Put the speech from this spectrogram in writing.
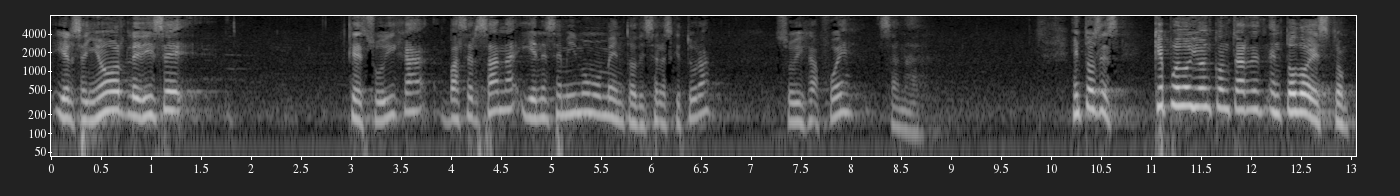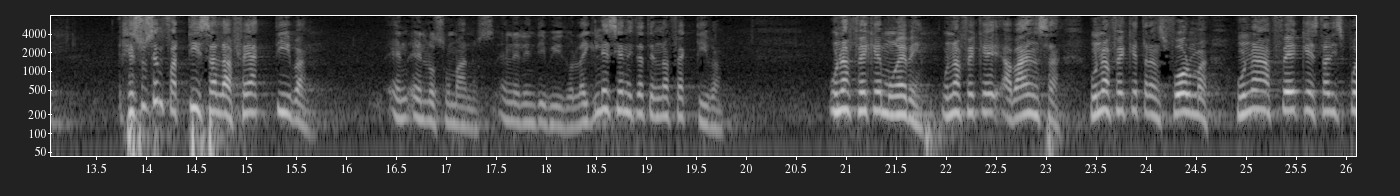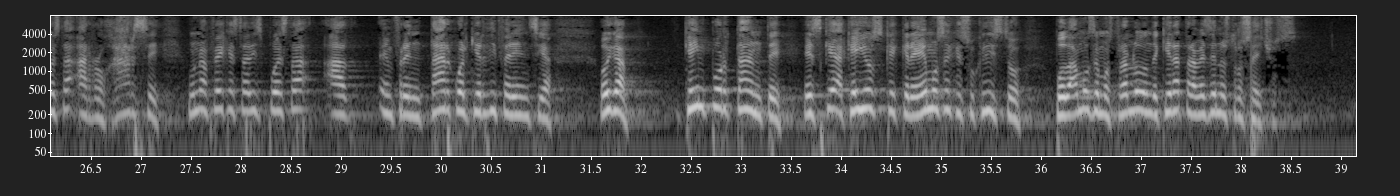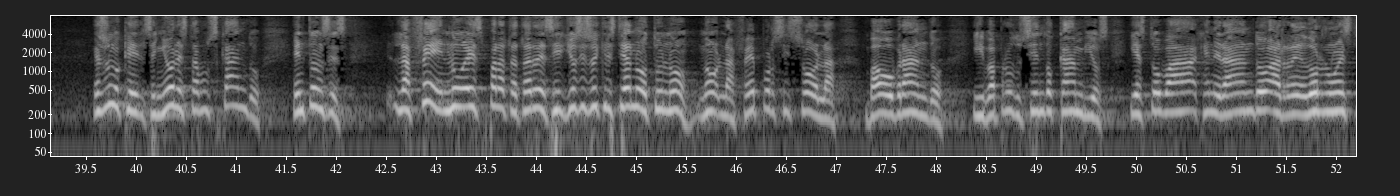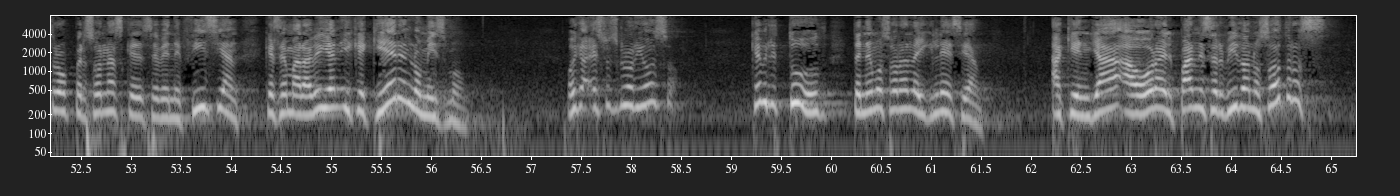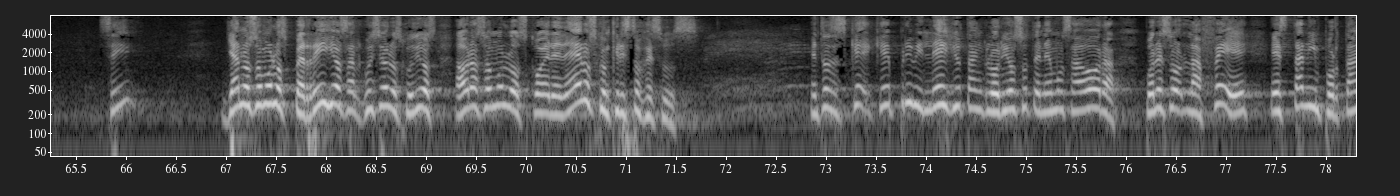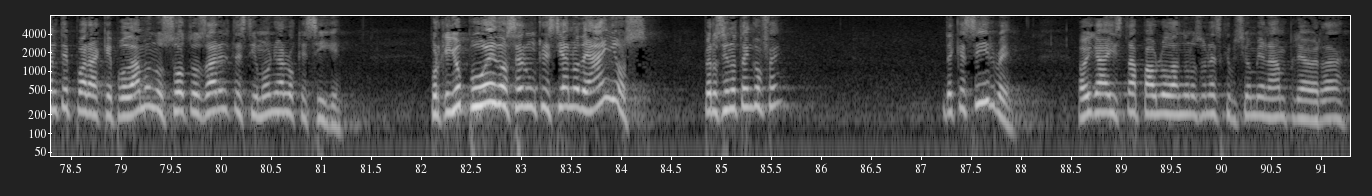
Y el Señor le dice que su hija va a ser sana y en ese mismo momento, dice la escritura, su hija fue sanada. Entonces, ¿qué puedo yo encontrar en todo esto? Jesús enfatiza la fe activa en, los humanos, en el individuo. La iglesia necesita tener una fe activa. Una fe que mueve, una fe que avanza, una fe que transforma, una fe que está dispuesta a arrojarse, una fe que está dispuesta a enfrentar cualquier diferencia. Oiga, qué importante es que aquellos que creemos en Jesucristo podamos demostrarlo donde quiera a través de nuestros hechos. Eso es lo que el Señor está buscando. Entonces, la fe no es para tratar de decir yo sí soy cristiano o tú no. No, la fe por sí sola va obrando y va produciendo cambios y esto va generando alrededor nuestro personas que se benefician, que se maravillan y que quieren lo mismo. Oiga, eso es glorioso. ¿Qué virtud tenemos ahora la iglesia? A quien ya ahora el pan es servido a nosotros. ¿Sí? Ya no somos los perrillos al juicio de los judíos, ahora somos los coherederos con Cristo Jesús. Entonces, ¿qué, privilegio tan glorioso tenemos ahora. Por eso la fe es tan importante para que podamos nosotros dar el testimonio a lo que sigue. Porque yo puedo ser un cristiano de años, pero si no tengo fe, ¿de qué sirve? Oiga, ahí está Pablo dándonos una descripción bien amplia, ¿verdad?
